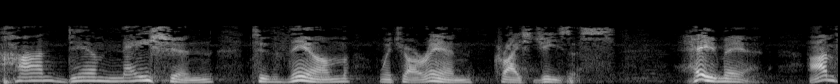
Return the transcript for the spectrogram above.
condemnation to them which are in Christ Jesus. Amen. I'm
